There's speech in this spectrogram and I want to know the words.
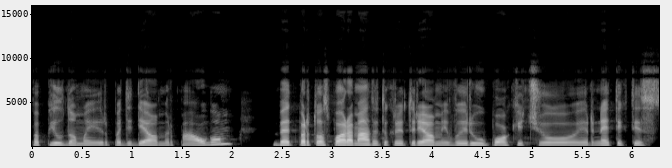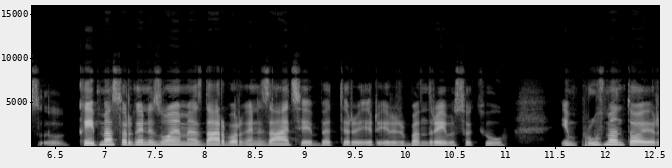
papildomai ir padidėjom ir paaugom bet per tuos porą metų tikrai turėjom įvairių pokyčių ir ne tik tais kaip mes organizuojamės darbo organizacijoj bet ir ir ir bendrai visokių improvemento ir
